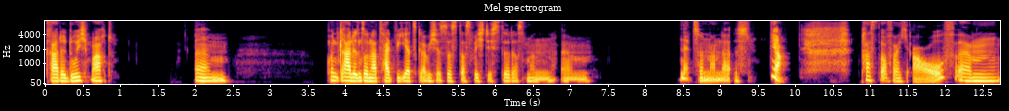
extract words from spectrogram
gerade durchmacht. Ähm, und gerade in so einer Zeit wie jetzt, glaube ich, ist es das Wichtigste, dass man ähm, nett zueinander ist. Ja passt auf euch auf, ähm,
